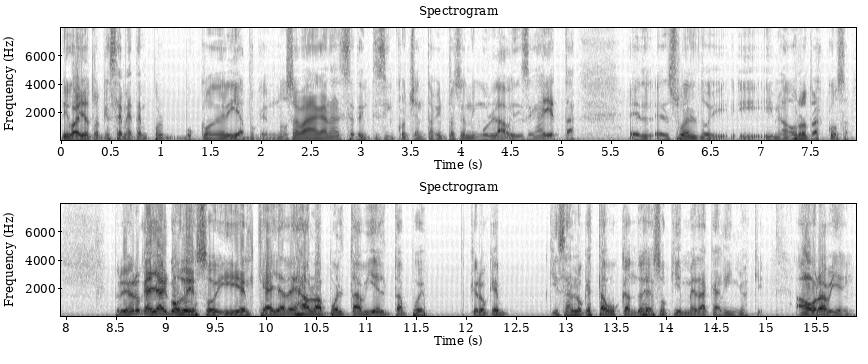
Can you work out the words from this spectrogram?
Digo, hay otros que se meten por busconería porque no se van a ganar 75, 80 mil pesos en ningún lado y dicen, ahí está el, sueldo y, y me ahorro otras cosas. Pero yo creo que hay algo de eso y el que haya dejado la puerta abierta, pues creo que quizás lo que está buscando es eso, quién me da cariño aquí. Ahora bien,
